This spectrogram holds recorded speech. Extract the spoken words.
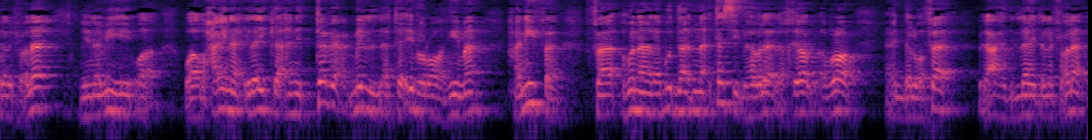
جل وعلا لنبيه وأوحينا إليك أن اتبع ملة إبراهيم حنيفا. فهنا لابد أن نأتسي بهؤلاء الأخيار الأبرار عند الوفاء بالعهد الله جل وعلا.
